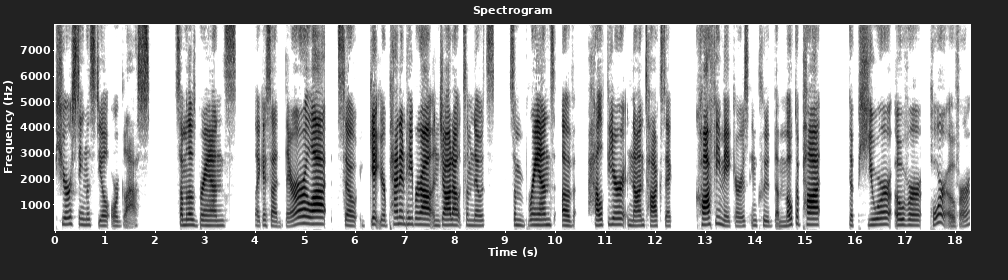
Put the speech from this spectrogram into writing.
pure stainless steel or glass. Some of those brands, like I said, there are a lot. So get your pen and paper out and jot out some notes. Some brands of healthier, non toxic coffee makers include the Moka Pot, the Pure Over Pour Over,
